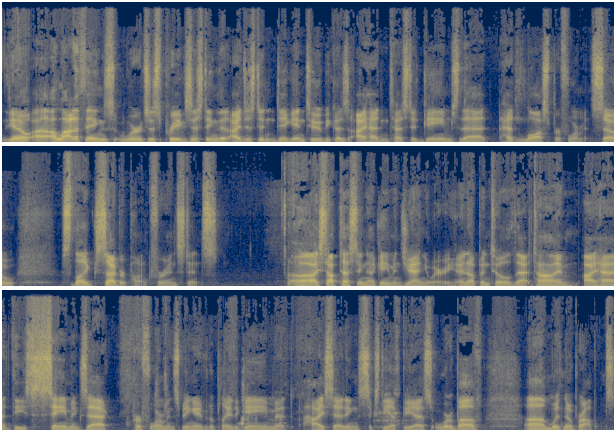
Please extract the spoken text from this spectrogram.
you know, a, a lot of things were just pre existing that I just didn't dig into because I hadn't tested games that had lost performance. So, like Cyberpunk, for instance. Uh, I stopped testing that game in January, and up until that time, I had the same exact performance, being able to play the game at high settings, 60 FPS or above, um, with no problems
